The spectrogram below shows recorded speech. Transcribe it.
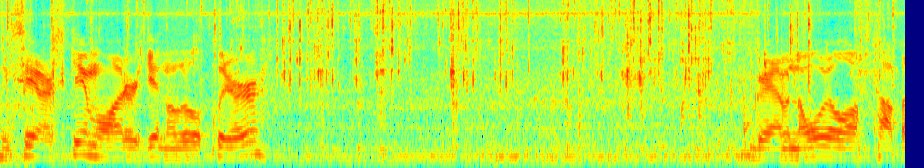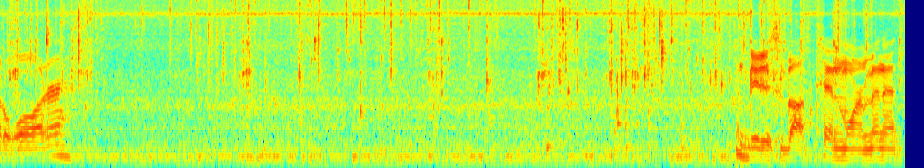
You see our skim water is getting a little clearer. Grabbing the oil off top of the water. I'll do this about 10 more minutes.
